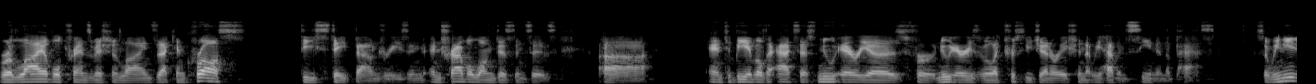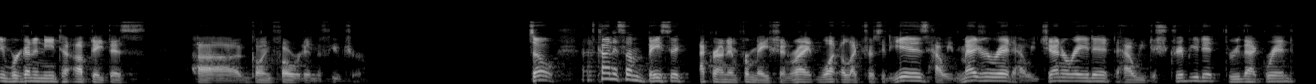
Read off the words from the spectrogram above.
reliable transmission lines that can cross these state boundaries and, and travel long distances. Uh, and to be able to access new areas for new areas of electricity generation that we haven't seen in the past. So we need we're going to need to update this uh, going forward in the future. So that's kind of some basic background information, right? What electricity is, how we measure it, how we generate it, how we distribute it through that grid.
